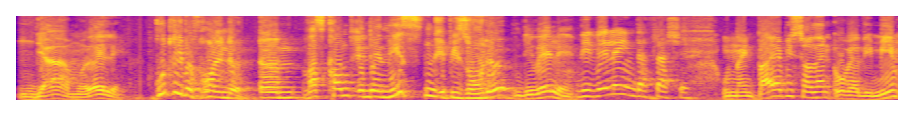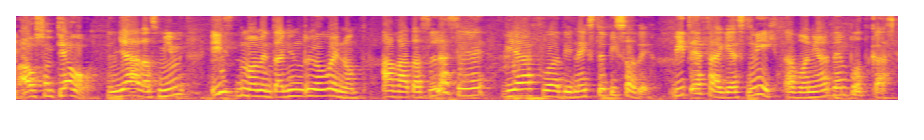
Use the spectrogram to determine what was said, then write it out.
Ja, Modelle. Gut, liebe Freunde, ähm, was kommt in der nächsten Episode? Die Welle. Die Welle in der Flasche. Und ein paar Episoden über die Meme aus Santiago. Ja, das Meme ist momentan in Rio Bueno, aber das lasse wir für die nächste Episode. Bitte vergesst nicht, abonniert den Podcast,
